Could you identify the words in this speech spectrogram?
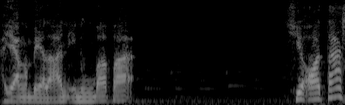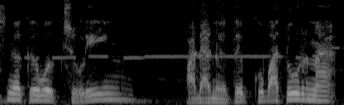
hayang belaan inung bapak si otas ngekewek suling pada nutup ku Baturna.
